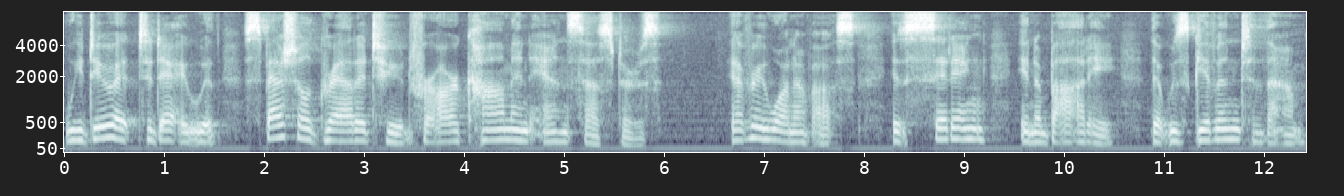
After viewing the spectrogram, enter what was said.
we do it today with special gratitude for our common ancestors. Every one of us is sitting in a body that was given to them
